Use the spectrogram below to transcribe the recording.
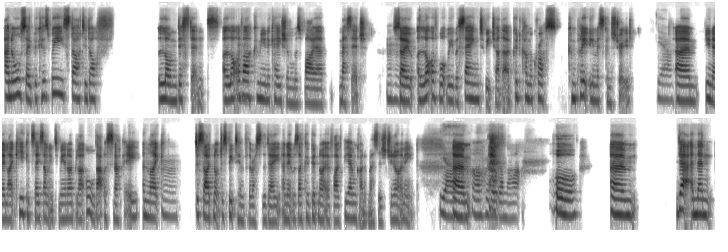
and also because we started off long distance a lot of Mhm. our communication was via message Mhm. so a lot of what we were saying to each other could come across completely misconstrued yeah um you know like he could say something to me and i'd be like oh that was snappy and like Mm. decide not to speak to him for the rest of the day and it was like a good night at 5 p.m kind of message do you know what i mean yeah um oh, we've all done that or um yeah and then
